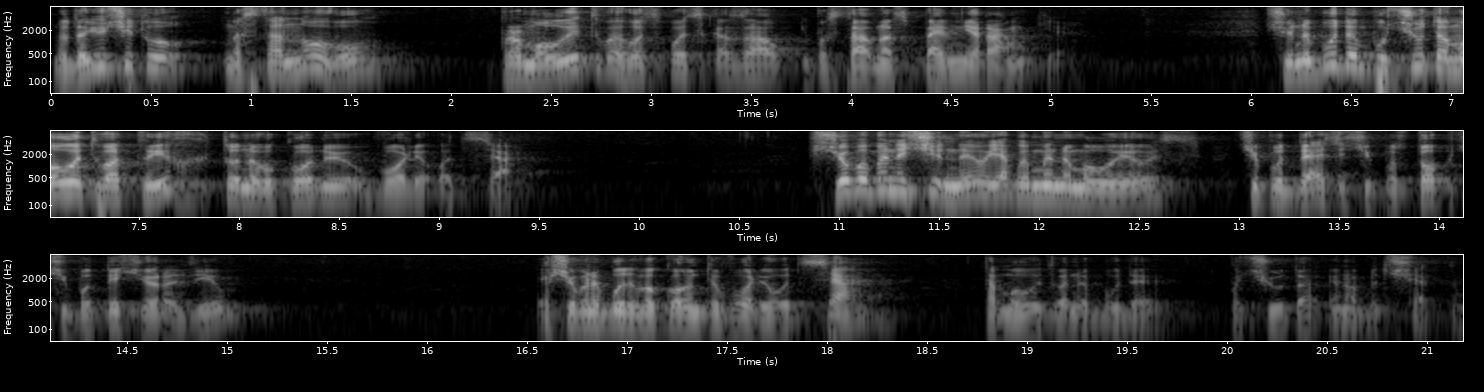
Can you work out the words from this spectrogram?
Надаючи ту настанову про молитви, Господь сказав і поставив нас певні рамки, що не будемо почута молитва тих, хто не виконує волі Отця. Що би ми не чинили, як би ми не молились, чи по 10, чи по 100, чи по тисячі разів, якщо ми не будемо виконувати волю Отця, та молитва не буде почута і вона буде тщетна.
